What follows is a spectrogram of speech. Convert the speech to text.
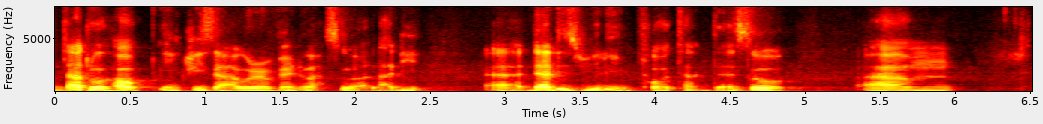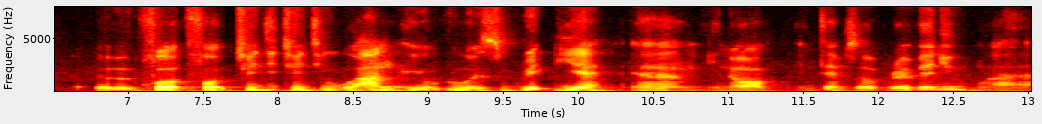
that will help increase our revenue as well. Adi. Uh, that is really important. And so, um, for for 2021, it, was a great year. Um, know, in terms of revenue, uh,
